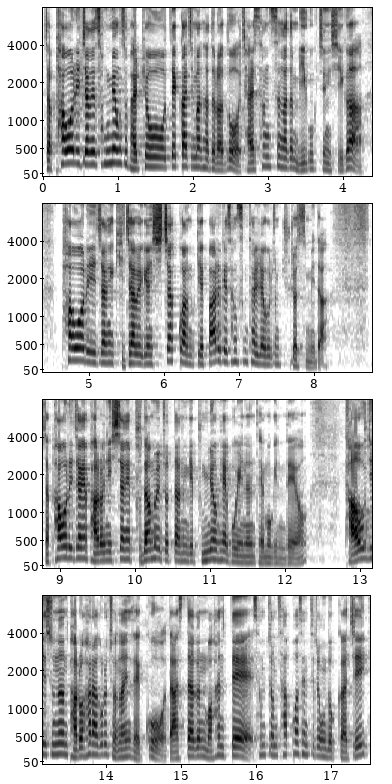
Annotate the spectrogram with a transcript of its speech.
자, 파월 의장의 성명서 발표 때까지만 하더라도 잘 상승하던 미국 증시가 파월 의장의 기자회견 시작과 함께 빠르게 상승 탄력을 좀 줄였습니다. 자, 파월 의장의 발언이 시장에 부담을 줬다는 게 분명해 보이는 대목인데요. 다우 지수는 바로 하락으로 전환이 됐고 나스닥은 뭐 한때 3.4% 정도까지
